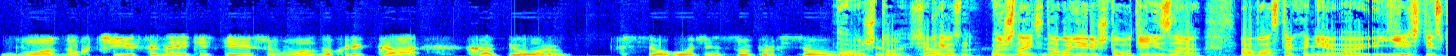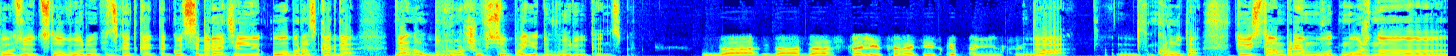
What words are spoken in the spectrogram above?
воздух чистый, наичистейший воздух, река, хопер. Все очень супер, все. Да вы что, серьезно? Вы же знаете, да, Валерий, что вот я не знаю, а в Астрахани э, есть, используют слово Урюпинск, это как такой собирательный образ, когда, да, ну брошу все, поеду в Урюпинск. Да, да, да. Столица российской провинции. Да, круто. То есть там прям вот можно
